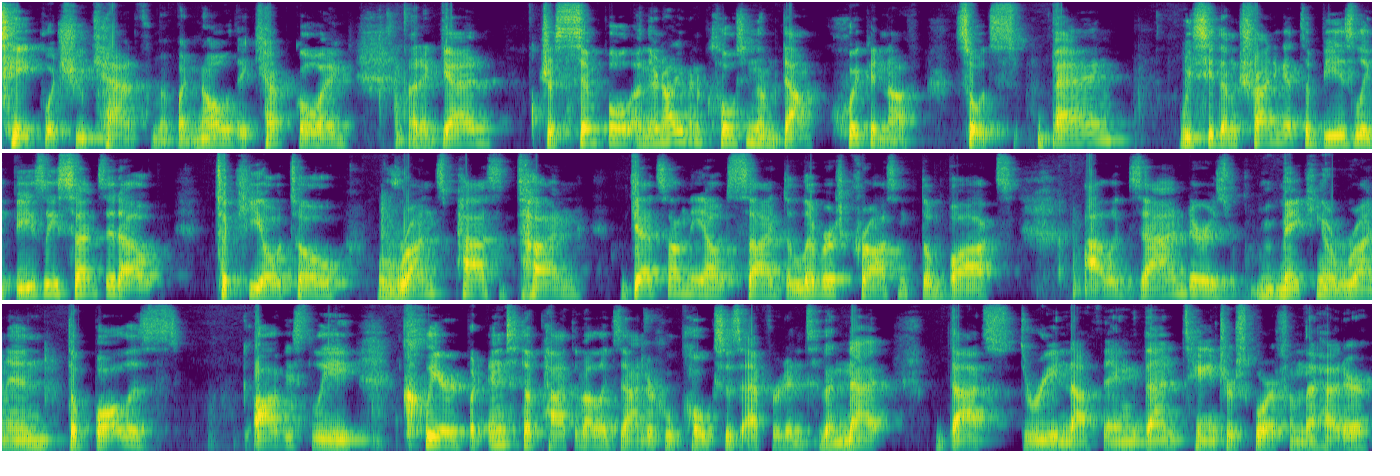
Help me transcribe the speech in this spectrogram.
take what you can from it. But no, they kept going. And again, just simple. And they're not even closing them down quick enough. So it's bang. We see them trying to get to Beasley. Beasley sends it out to Quioto, runs past Dunn, gets on the outside, delivers cross into the box. Alexander is making a run in. The ball is obviously cleared, but into the path of Alexander, who pokes his effort into the net. That's 3 nothing. Then Tainter scores from the header,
